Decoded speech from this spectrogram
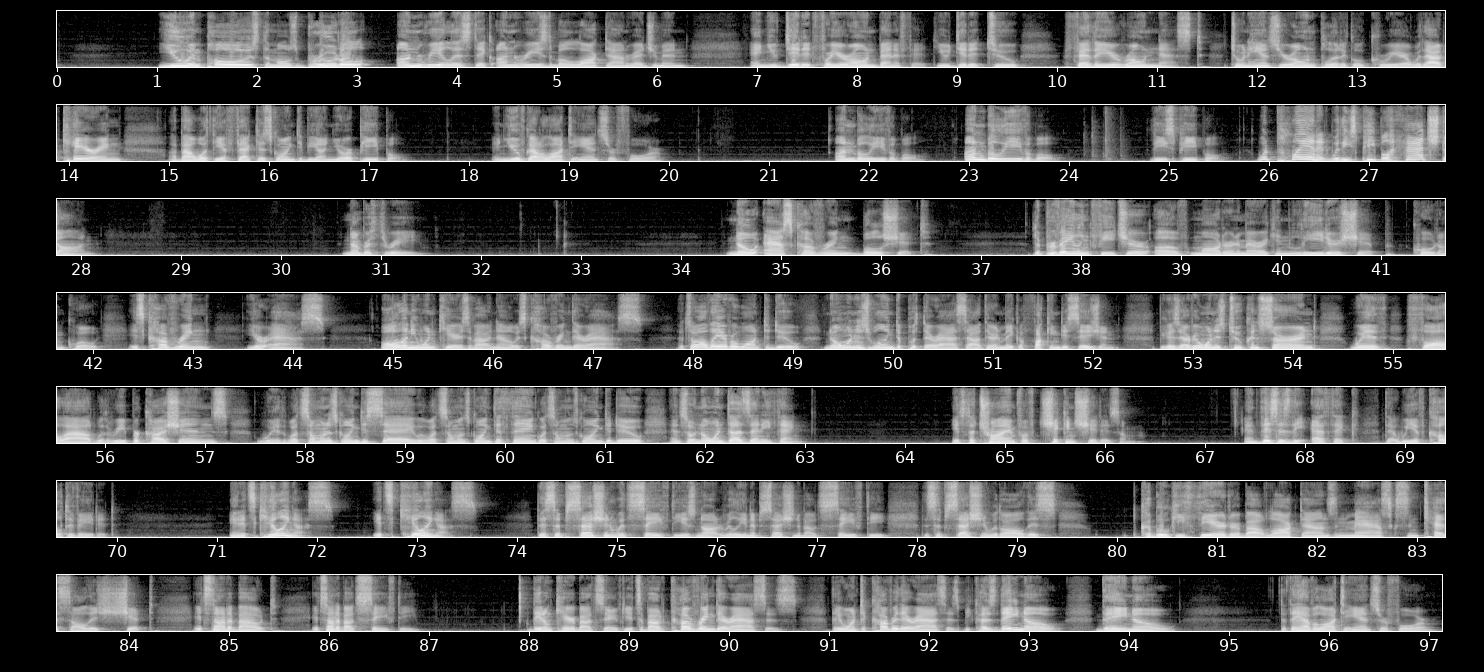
You imposed the most brutal, unrealistic, unreasonable lockdown regimen, and you did it for your own benefit. You did it to feather your own nest to enhance your own political career without caring about what the effect is going to be on your people. And you've got a lot to answer for. Unbelievable. Unbelievable. These people. What planet were these people hatched on? Number three. No ass covering bullshit. The prevailing feature of modern American leadership quote unquote, is covering your ass. All anyone cares about now is covering their ass. That's all they ever want to do. No one is willing to put their ass out there and make a fucking decision because everyone is too concerned with fallout, with repercussions, with what someone is going to say, with what someone's going to think, what someone's going to do, and so no one does anything. It's the triumph of chicken shitism. And this is the ethic that we have cultivated. And it's killing us. It's killing us. This obsession with safety is not really an obsession about safety. This obsession with all this kabuki theater about lockdowns and masks and tests, all this shit. It's not about it's not about safety. They don't care about safety. It's about covering their asses. They want to cover their asses because they know, they know that they have a lot to answer for.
